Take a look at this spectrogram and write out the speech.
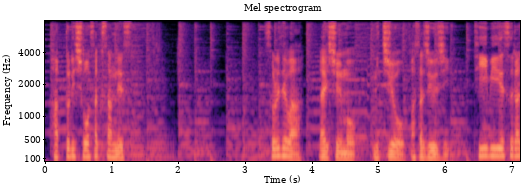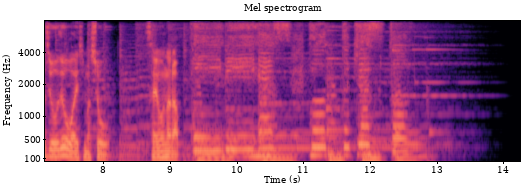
服部正作さんです。それでは、来週も日曜朝10時、TBS ラジオでお会いしましょう。さようなら。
